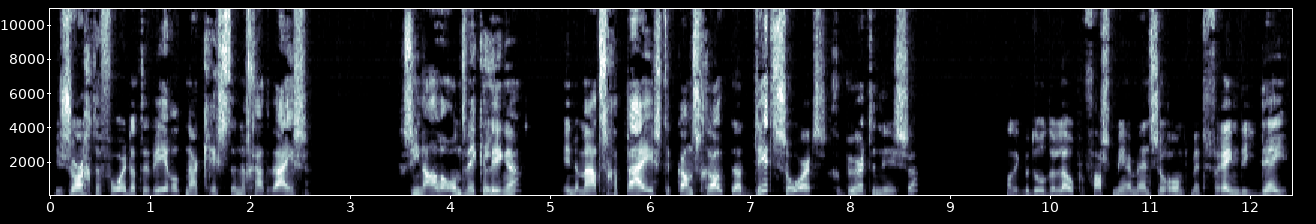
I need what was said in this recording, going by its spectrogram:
Je zorgt ervoor dat de wereld naar christenen gaat wijzen. Gezien alle ontwikkelingen in de maatschappij is de kans groot dat dit soort gebeurtenissen, want ik bedoel, er lopen vast meer mensen rond met vreemde ideeën,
